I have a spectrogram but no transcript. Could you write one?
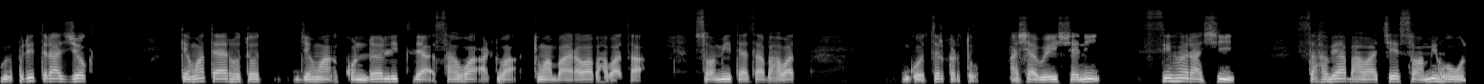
विपरीत राजयोग तेव्हा तयार होतो जेव्हा कुंडलीतल्या सहावा आठवा किंवा बारावा भावाचा स्वामी त्याचा भावात गोचर करतो. अशा वेळी शनी सिंह राशी सहाव्या भावाचे स्वामी होऊन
